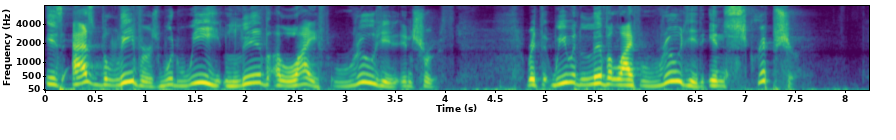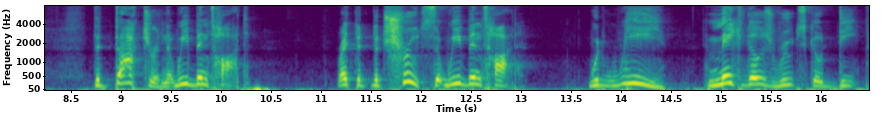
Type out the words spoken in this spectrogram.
is as believers, would we live a life rooted in truth? Right? That we would live a life rooted in Scripture, the doctrine that we've been taught right? The, the truths that we've been taught, would we make those roots go deep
